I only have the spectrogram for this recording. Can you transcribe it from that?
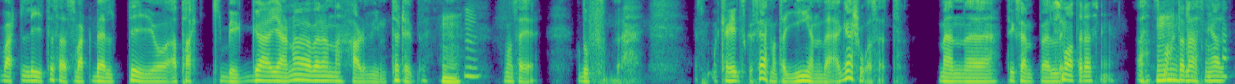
varit lite så här svart bälte i och attackbygga, gärna över en halv vinter typ. Mm. Om man säger. Och då, man kanske inte ska säga att man tar genvägar så sett. Men eh, till exempel Smarta lösningar. Smarta lösningar.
